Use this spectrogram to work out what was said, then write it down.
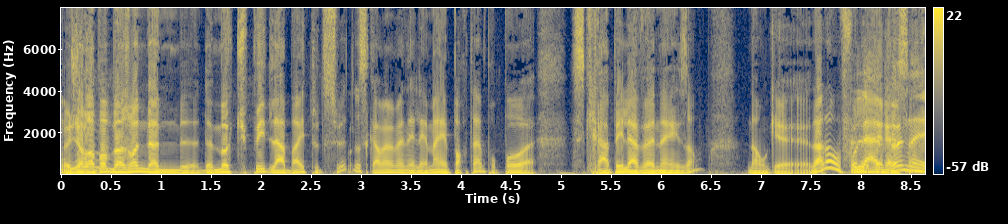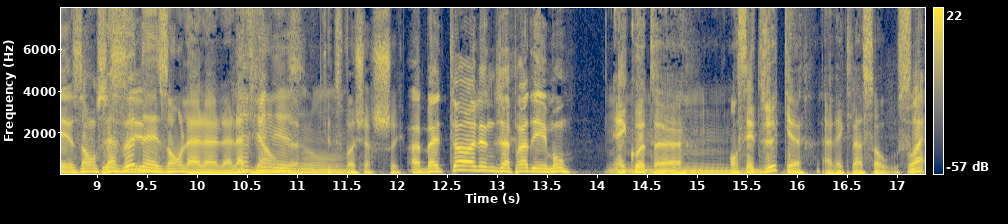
J'aurai pas besoin de, de m'occuper de la bête tout de suite. là. C'est quand même un élément important pour pas euh, scraper la venaison. Donc, euh, non, non, faut La venaison, ça, La venaison, la, la, la, la La viande venaison. que tu vas chercher. Ah ben, Colin, j'apprends des mots. Écoute, euh, on s'éduque avec la sauce. Ouais.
